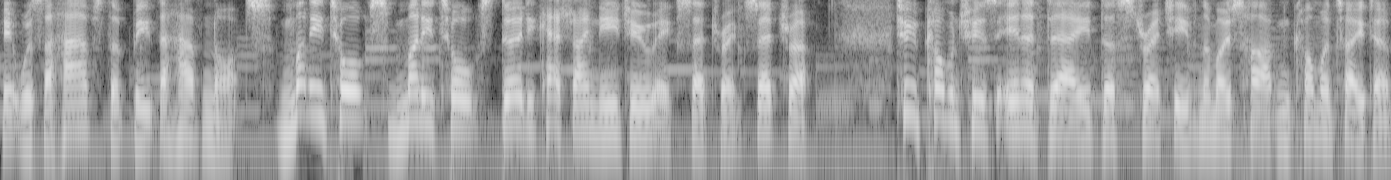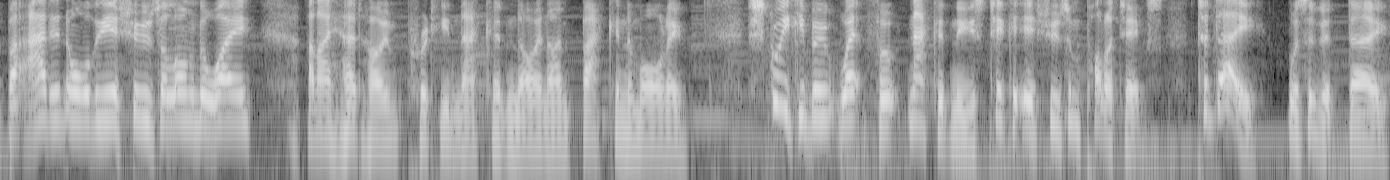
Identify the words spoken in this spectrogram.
it was the haves that beat the have nots. Money talks, money talks, dirty cash, I need you, etc. etc. Two commentaries in a day does stretch even the most hardened commentator, but add in all the issues along the way, and I head home pretty knackered knowing I'm back in the morning. Squeaky boot, wet foot, knackered knees, ticket issues, and politics. Today was a good day.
